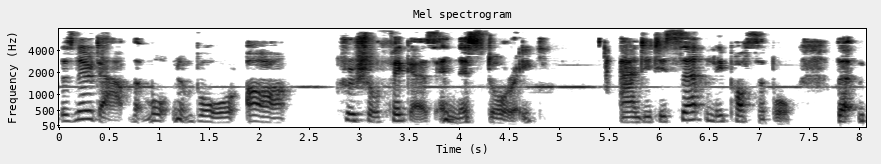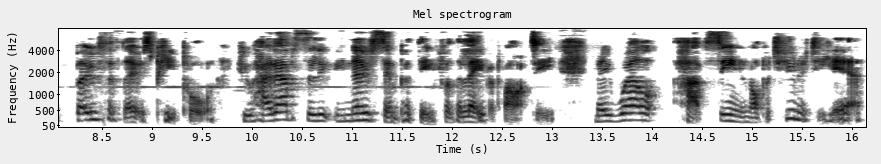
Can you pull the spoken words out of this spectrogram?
there's no doubt that Morton and Ball are crucial figures in this story. And it is certainly possible that both of those people who had absolutely no sympathy for the Labour Party may well have seen an opportunity here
